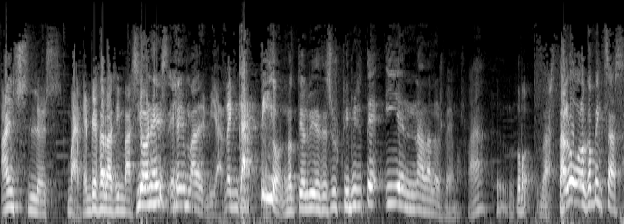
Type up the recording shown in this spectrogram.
Anschluss. Bueno, que empiezan las invasiones, eh, madre mía. Venga, tío, no te olvides de suscribirte y en nada nos vemos, ¿vale? Hasta luego, loco pixas.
